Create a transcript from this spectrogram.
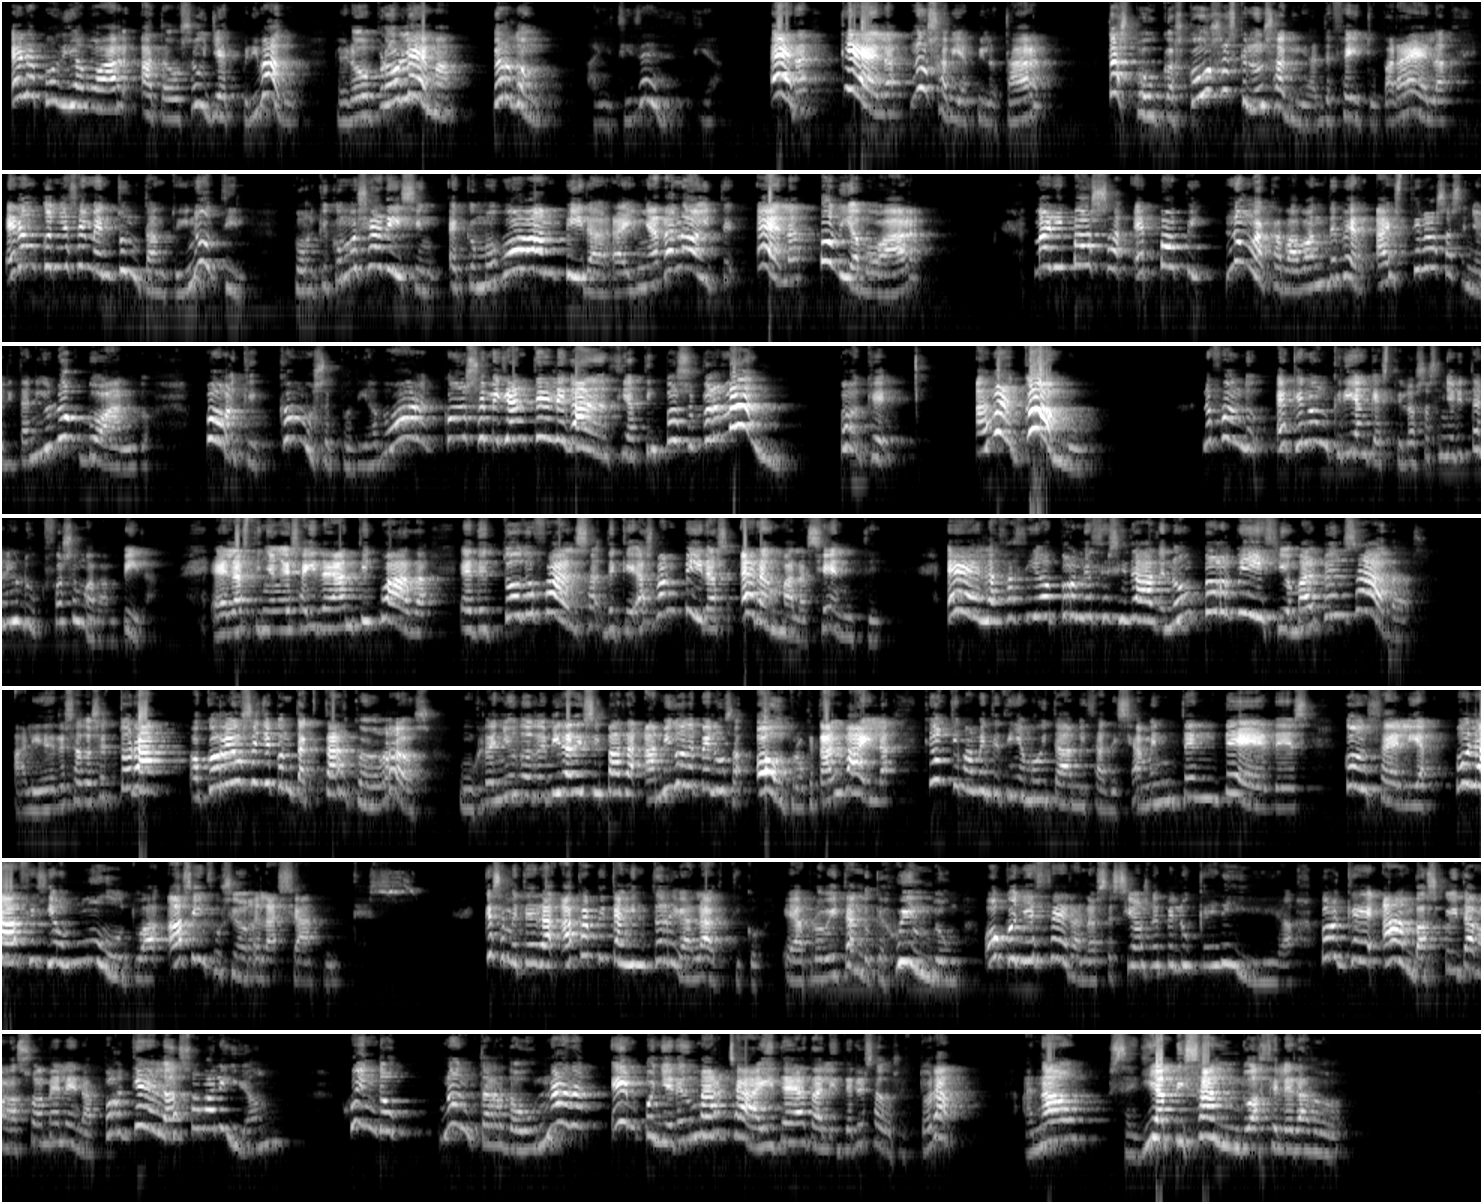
Ela podía voar ata o seu jet privado, pero o problema, perdón, a incidencia, era que ela non sabía pilotar. Das poucas cousas que non sabía, de feito, para ela, era un coñecemento un tanto inútil, porque como xa dixen, é como boa vampira raíña da noite, ela podía voar. Mariposa e Poppy non acababan de ver a estilosa señorita New Look voando, Porque como se podía voar con semellante elegancia tipo Superman? Porque, a ver como? No fondo, é que non crían que a estilosa señorita New Look fose unha vampira. Elas tiñan esa idea anticuada e de todo falsa de que as vampiras eran mala xente. Ela facía por necesidade, non por vicio, mal pensadas. A lideresa do sector A ocorreuselle contactar con Ross, un greñudo de vida disipada, amigo de Pelusa, outro que tal baila, que últimamente tiña moita amizade, xa me entendedes, con Celia, pola afición mutua ás infusións relaxantes. Que se metera a Capitán Intergaláctico e aproveitando que Windom o coñecera nas sesións de peluquería, porque ambas cuidaban a súa melena porque elas o valían, Windom non tardou nada en poñer en marcha a idea da lideresa do sector A, A nao seguía pisando o acelerador.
